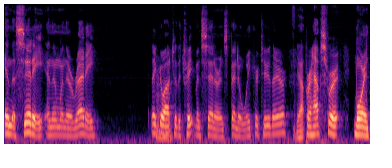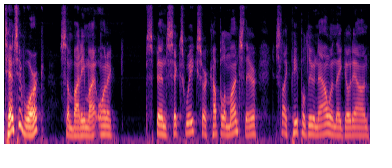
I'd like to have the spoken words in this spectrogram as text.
in the city, and then when they're ready, they go out to the treatment center and spend a week or two there. Yep. Perhaps for more intensive work, somebody might want to spend six weeks or a couple of months there, just like people do now when they go down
